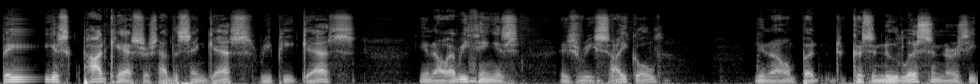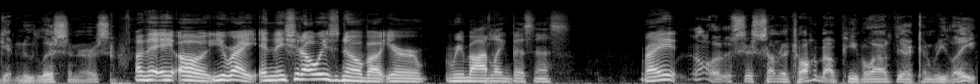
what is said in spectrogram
Biggest podcasters have the same guests, repeat guests. You know, everything is is recycled. You know, but because of new listeners, you get new listeners. Oh, they. Oh, you're right. And they should always know about your remodeling business, right? Oh, it's just something to talk about. People out there can relate.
